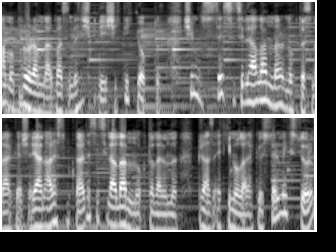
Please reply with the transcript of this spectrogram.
ama programlar bazında hiçbir değişiklik yoktur. Şimdi size stil alanlar noktasını arkadaşlar yani araçlıklarda stil alan noktalarını biraz etkin olarak göstermek istiyorum.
